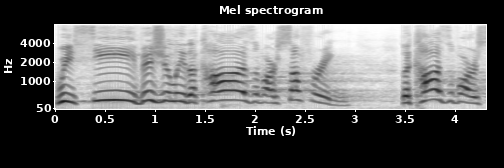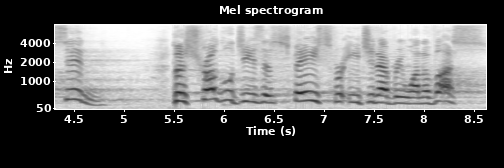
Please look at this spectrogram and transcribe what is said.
We see visually the cause of our suffering, the cause of our sin, the struggle Jesus faced for each and every one of us.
